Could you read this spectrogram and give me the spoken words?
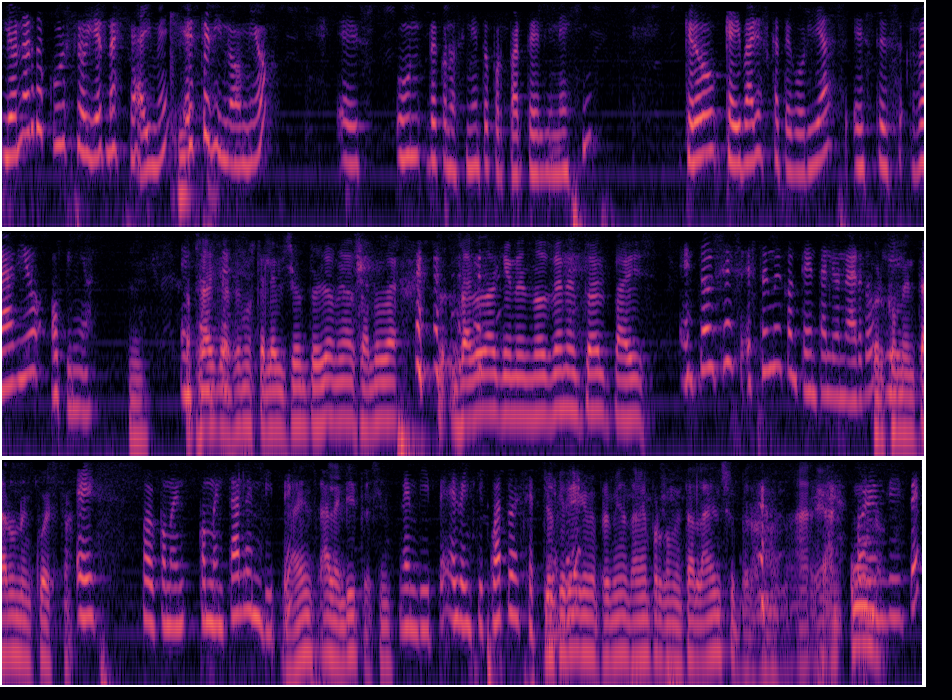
Leonardo Curcio y Edna Jaime, este binomio es un reconocimiento por parte del INEGI. Creo que hay varias categorías. Este es radio opinión. Sí. De que Entonces- hacemos televisión, yo, mira, saluda, saluda a quienes nos ven en todo el país Entonces, estoy muy contenta, Leonardo. por comentar una encuesta. Es por comen- comentar la envipe. La ENS, ah, la invite, sí. La envipe, el 24 de Yo septiembre. quería que me premiaran también por comentar la ENSU, pero no, ah, por envipe.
